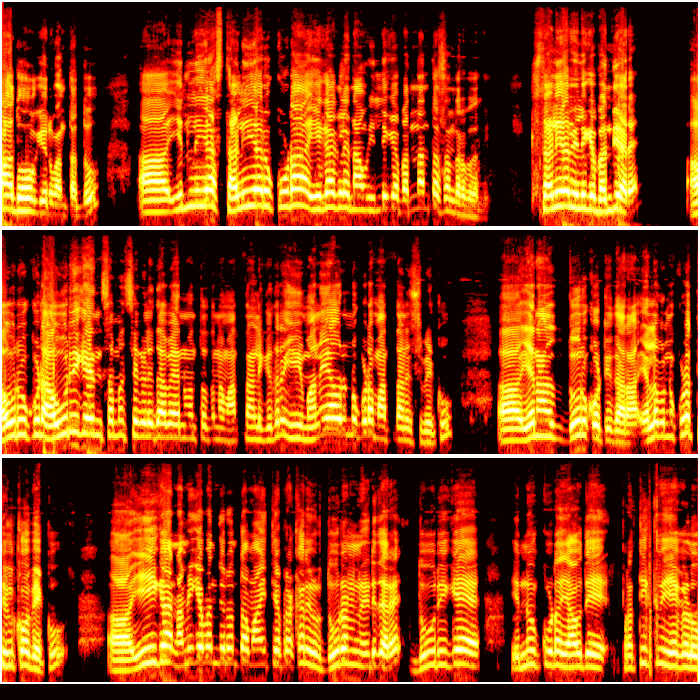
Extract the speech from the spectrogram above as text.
ಹಾದು ಹೋಗಿರುವಂಥದ್ದು. ಇಲ್ಲಿಯ ಸ್ಥಳೀಯರು ಕೂಡ ಈಗಾಗಲೇ ನಾವು ಇಲ್ಲಿಗೆ ಬಂದಂಥ ಸಂದರ್ಭದಲ್ಲಿ ಸ್ಥಳೀಯರು ಇಲ್ಲಿಗೆ ಬಂದಿದ್ದಾರೆ. ಅವರು ಕೂಡ ಅವರಿಗೆ ಏನು ಸಮಸ್ಯೆಗಳಿದಾವೆ ಅನ್ನುವಂಥದ್ದನ್ನ ಮಾತನಾಡಲಿಕ್ಕಿದ್ರೆ ಈ ಮನೆಯವರನ್ನು ಕೂಡ ಮಾತನಾಡಿಸಬೇಕು. ಏನಾದ್ರು ದೂರು ಕೊಟ್ಟಿದ್ದಾರಾ ಎಲ್ಲವನ್ನು ಕೂಡ ತಿಳ್ಕೋಬೇಕು. ಈಗ ನಮಗೆ ಬಂದಿರುವಂತ ಮಾಹಿತಿಯ ಪ್ರಕಾರ ಇವರು ದೂರನ್ನು ನೀಡಿದ್ದಾರೆ. ದೂರಿಗೆ ಇನ್ನೂ ಕೂಡ ಯಾವುದೇ ಪ್ರತಿಕ್ರಿಯೆಗಳು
